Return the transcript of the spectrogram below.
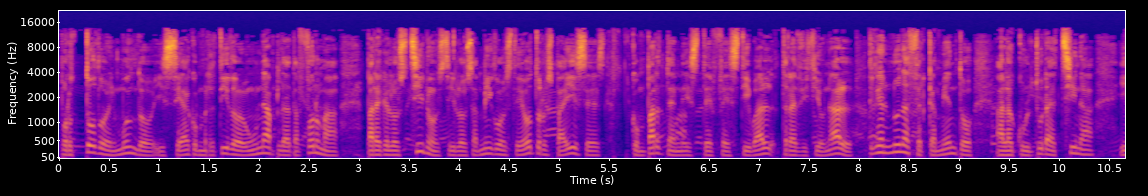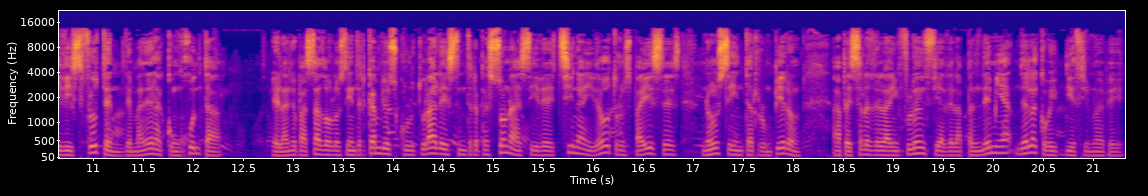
por todo el mundo y se ha convertido en una plataforma para que los chinos y los amigos de otros países compartan este festival tradicional, tengan un acercamiento a la cultura china y disfruten de manera conjunta. El año pasado los intercambios culturales entre personas de China y de otros países no se interrumpieron a pesar de la influencia de la pandemia de la COVID-19.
